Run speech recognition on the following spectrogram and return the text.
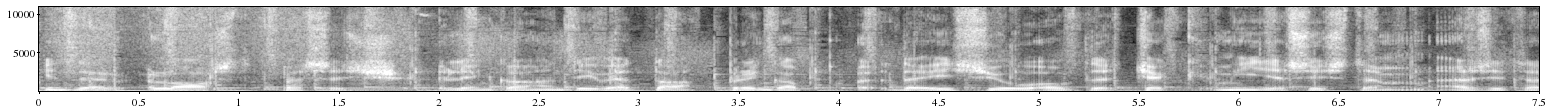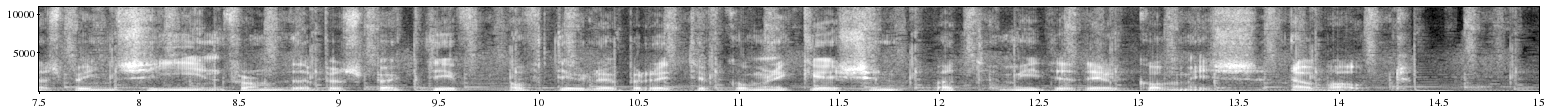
In their last passage, Lenka and Iveta bring up the issue of the Czech media system as it has been seen from the perspective of deliberative communication, what Media Delcom is about.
